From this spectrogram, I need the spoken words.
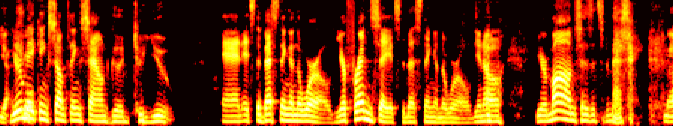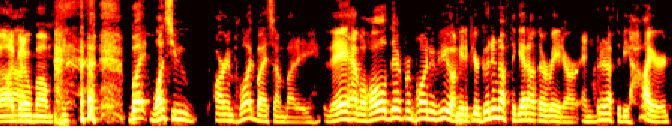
yeah, You're sure. making something sound good to you. And it's the best thing in the world. Your friends say it's the best thing in the world. You know, your mom says it's the best thing. Ah, good um, old mom. but once you are employed by somebody, they have a whole different point of view. I mean, if you're good enough to get on their radar and good enough to be hired,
